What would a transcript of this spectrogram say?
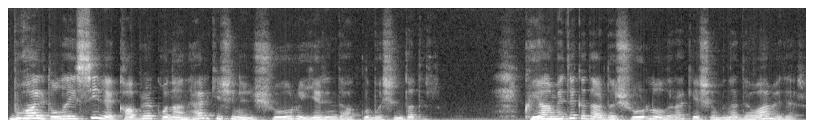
Bu hal dolayısıyla kabre konan her kişinin şuuru yerinde aklı başındadır. Kıyamete kadar da şuurlu olarak yaşamına devam eder.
